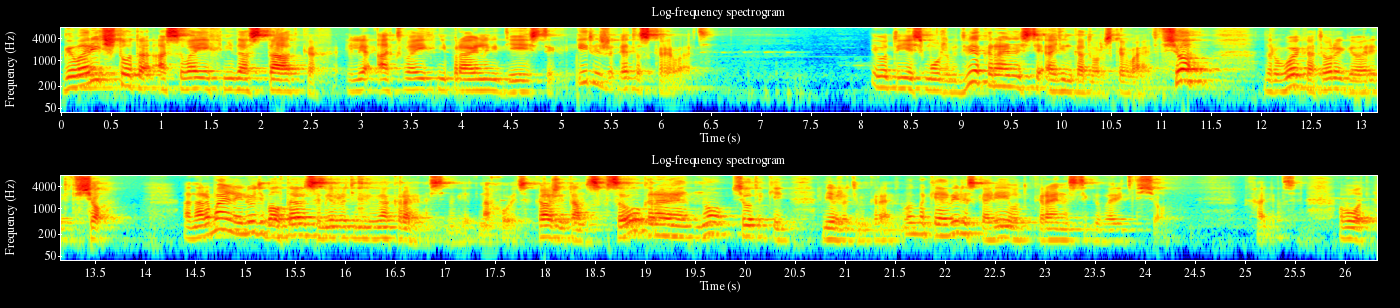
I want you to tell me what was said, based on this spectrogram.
Говорить что-то о своих недостатках или о своих неправильных действиях, или же это скрывать. И вот есть, может быть, две крайности. Один, который скрывает все, другой, который говорит все. А нормальные люди болтаются между этими двумя крайностями, где-то находятся. Каждый там в своего края, но все-таки между этими крайностями. Вот Макиавелли скорее вот крайности говорит все находился. Вот.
